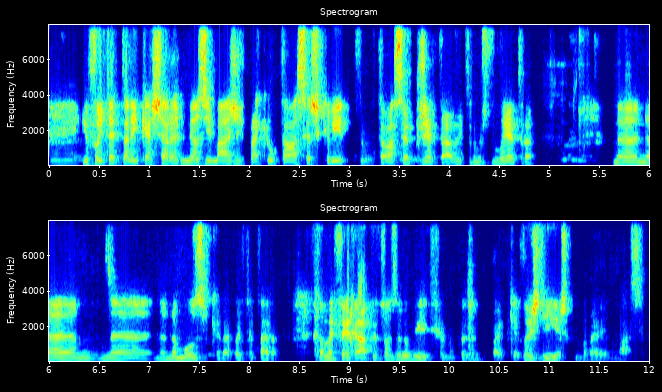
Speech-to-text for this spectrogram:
Uhum. E foi tentar encaixar as melhores imagens para aquilo que estava a ser escrito, estava a ser projetado em termos de letra na, na, na, na, na música. Né? Foi tentar. Também foi rápido fazer o vídeo, foi uma coisa pai, que é dois dias que demorei no máximo.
